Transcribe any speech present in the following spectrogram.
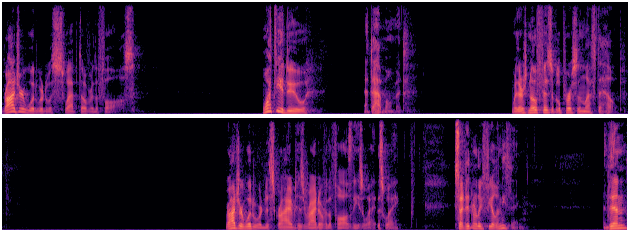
Roger Woodward was swept over the falls. What do you do at that moment where there's no physical person left to help? Roger Woodward described his ride over the falls these way, this way. He said, I didn't really feel anything. And then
